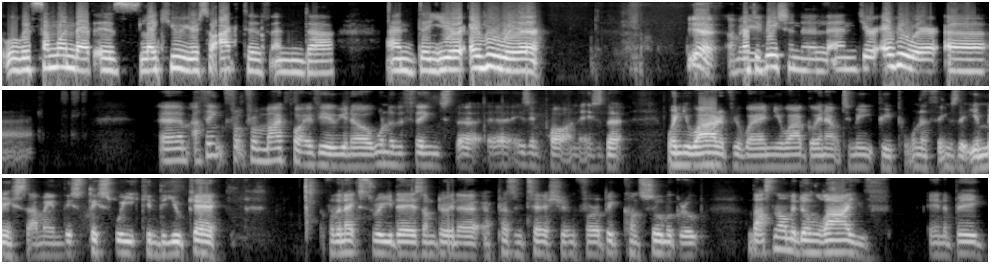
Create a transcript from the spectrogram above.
with someone that is like you, you're so active and uh, and uh, you're everywhere. Yeah, I mean motivational, and you're everywhere. Uh, um, I think from from my point of view, you know, one of the things that uh, is important is that when you are everywhere and you are going out to meet people, one of the things that you miss. I mean, this this week in the UK, for the next three days, I'm doing a, a presentation for a big consumer group. That's normally done live in a big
